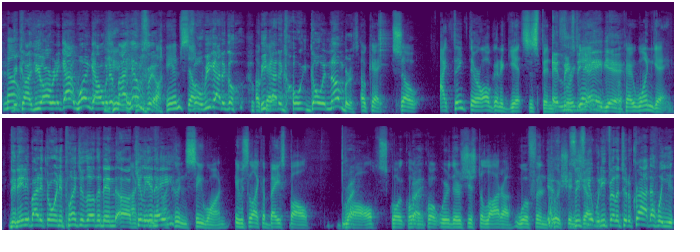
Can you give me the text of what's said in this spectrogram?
No. because you already got one guy over there by himself. By himself. So we got to go. We got to go go in numbers. Okay, so I think they're all going to get suspended At for least a a game, yeah. Okay, one game. Did anybody throw any punches other than uh, I Killian couldn't- I couldn't see one. It was like a baseball brawl, quote, quote Right. unquote, where there's just a lot of woofing, pushing, See, when he fell into the crowd, that's when you.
